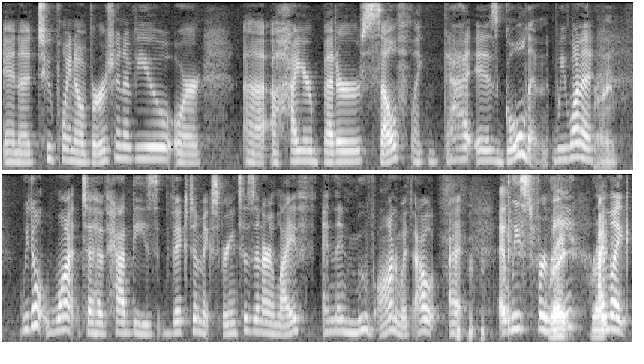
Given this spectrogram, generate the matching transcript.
in a 2.0 version of you or uh, a higher, better self, like that is golden. We want to right we don't want to have had these victim experiences in our life and then move on without uh, at least for me Right, right. i'm like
